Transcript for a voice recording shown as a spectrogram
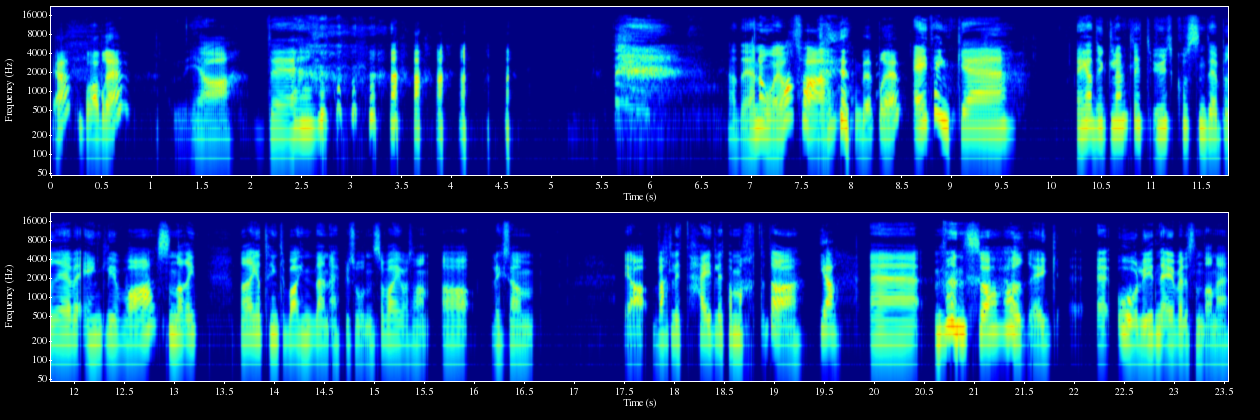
Ja, bra brev. Ja, det Ja, det er noe, i hvert fall. Det er et brev. Jeg tenker Jeg hadde jo glemt litt ut hvordan det brevet egentlig var. Så når jeg, når jeg har tenkt tilbake til den episoden, så var jeg jo sånn å, liksom Ja, vært litt heid litt på Marte, da. Ja. Eh, men så hører jeg eh, Ordlyden er jo veldig sånn derne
